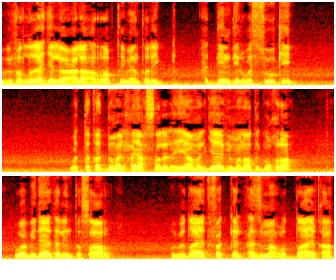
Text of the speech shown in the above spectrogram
وبفضل الله جل وعلا الربط بين طريق الدندر والسوكي والتقدم اللي حيحصل الأيام الجاية في مناطق أخرى هو بداية الانتصار وبداية فك الأزمة والضائقة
